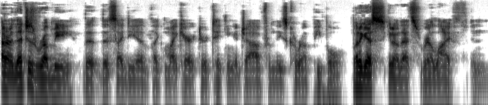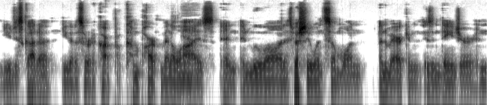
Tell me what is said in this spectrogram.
I don't know, that just rubbed me the this idea of like my character taking a job from these corrupt people. But I guess, you know, that's real life and you just gotta you gotta sort of comp- compartmentalize and, and move on, especially when someone an American is in danger and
